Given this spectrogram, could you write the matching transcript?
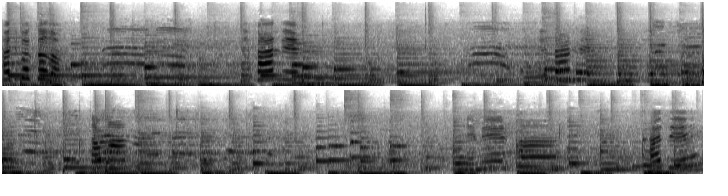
Hadi bakalım. Efendim. Efendim. Tamam. Emirhan. Hadi.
